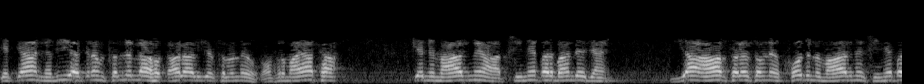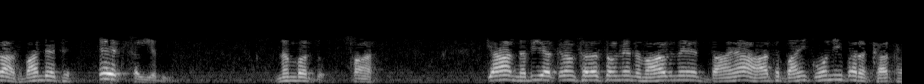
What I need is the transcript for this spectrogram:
کہ کیا نبی اکرم صلی اللہ تعالی علیہ وسلم نے حکم فرمایا تھا کہ نماز میں ہاتھ سینے پر باندھے جائیں، یا آپ صلی اللہ علیہ وسلم نے خود نماز میں سینے پر ہاتھ باندھے تھے؟ ایک سیدی نمبر دو سات کیا نبی اکرم صلی اللہ علیہ وسلم نے نماز میں دایاں ہاتھ بائیں کونی پر رکھا تھا؟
